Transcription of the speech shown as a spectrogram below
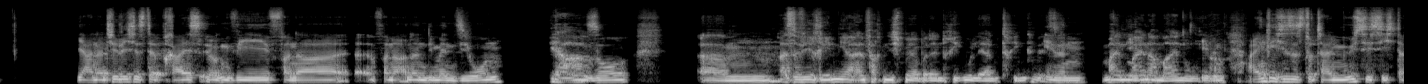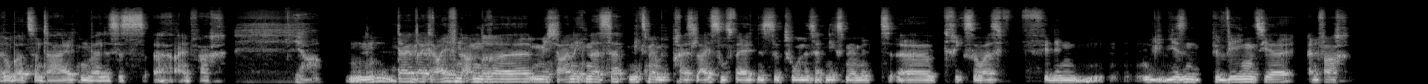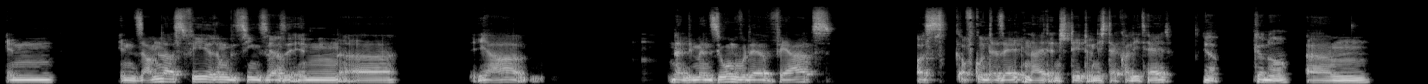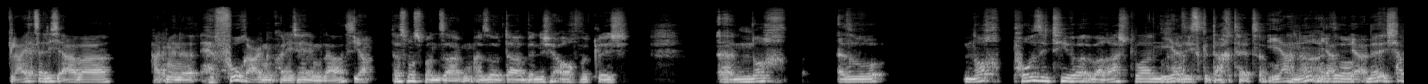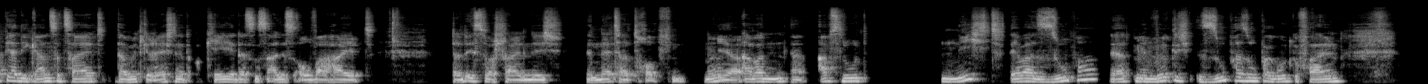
ja, natürlich ist der Preis irgendwie von einer, äh, von einer anderen Dimension. Ja, So. Ähm, also wir reden ja einfach nicht mehr über den regulären Trinkwhisky. eben, Mein, eben, meiner Meinung eben. nach. Eigentlich ist es total müßig, sich darüber zu unterhalten, weil es ist äh, einfach, Ja, da, da greifen andere Mechaniken, das hat nichts mehr mit Preis-Leistungs-Verhältnis zu tun, es hat nichts mehr mit äh, Krieg sowas für den, wir sind, bewegen uns hier einfach in, in Sammlersphären, beziehungsweise in, äh, ja, einer Dimension, wo der Wert aus, aufgrund der Seltenheit entsteht und nicht der Qualität. genau. Ähm, gleichzeitig aber hatten wir eine hervorragende Qualität im Glas. Ja, das muss man sagen. Also da bin ich auch wirklich äh, noch, also noch positiver überrascht worden, Ja. als ich es gedacht hätte. Ja, ne? ja, Also ja. Ne, ich habe ja die ganze Zeit damit gerechnet, okay, das ist alles overhyped. Das ist wahrscheinlich ein netter Tropfen. Ne? Ja, Aber ja. absolut nicht. Der war super. Der hat mir Mhm. wirklich super, super gut gefallen.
